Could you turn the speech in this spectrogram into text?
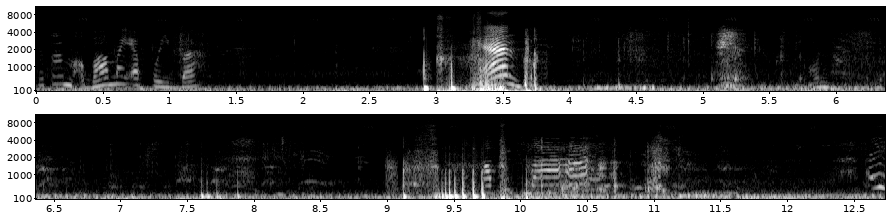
So, tama ba? May apoy ba? Yan! Doon. Kapitbahay! Ay!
